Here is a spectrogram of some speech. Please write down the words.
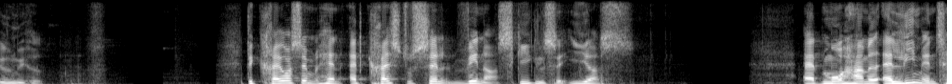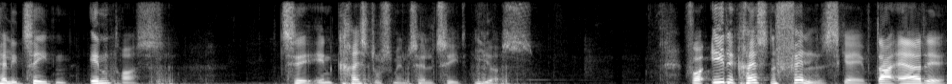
ydmyghed. Det kræver simpelthen, at Kristus selv vinder skikkelse i os. At Mohammed Ali-mentaliteten ændres til en Kristus-mentalitet i os. For i det kristne fællesskab, der er det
